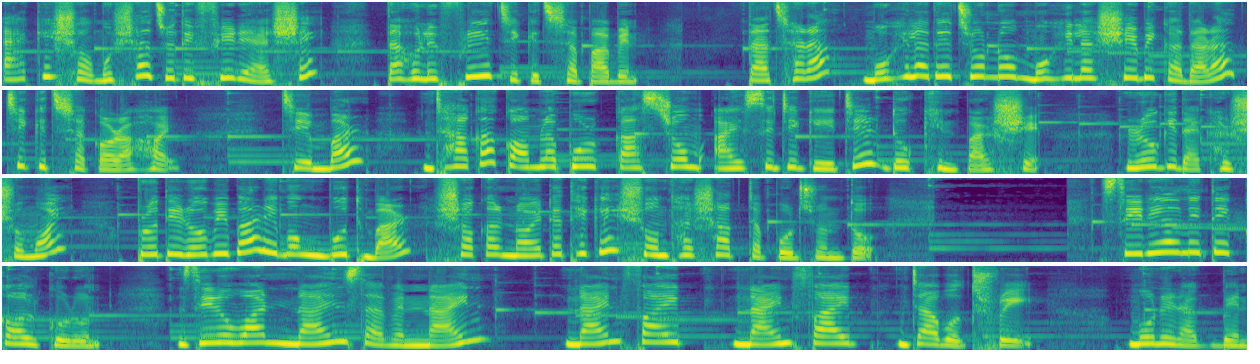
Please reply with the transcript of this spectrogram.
একই সমস্যা যদি ফিরে আসে, তাহলে ফ্রি চিকিৎসা পাবেন। তাছাড়া মহিলাদের জন্য মহিলা সেবিকা দ্বারা চিকিৎসা করা হয়। Chamber, Dhaka Kamalapur custom ICT গেটের দক্ষিণ পার্শ্বে। রোগী দেখার সময় প্রতি রবিবার এবং বুধবার সকাল নয়টা থেকে সন্ধ্যা সাতটা পর্যন্ত। সিরিয়াল নিতে কল করুন zero one nine seven nine nine five nine five double three. মনে রাখবেন,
